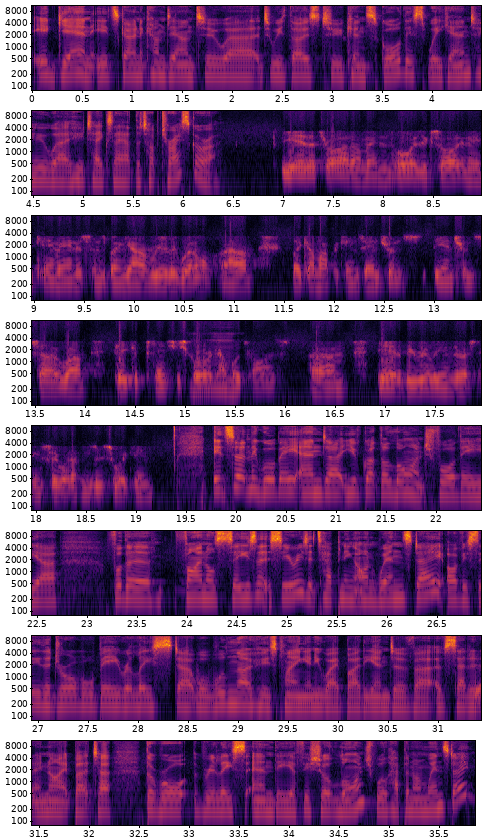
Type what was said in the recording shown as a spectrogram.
Again, it's going to come down to uh, to if those two can score this weekend. Who uh, who takes out the top try scorer? Yeah, that's right. I mean, always exciting there. Cam Anderson's been going really well. Um, they come up against entrance, the entrance, so um, he could potentially score a couple of tries. Um, yeah, it'll be really interesting to see what happens this weekend. It certainly will be, and uh, you've got the launch for the. Uh, for the final season series, it's happening on Wednesday. Obviously, the draw will be released. Uh, well, we'll know who's playing anyway by the end of, uh, of Saturday night. But uh, the raw release and the official launch will happen on Wednesday.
